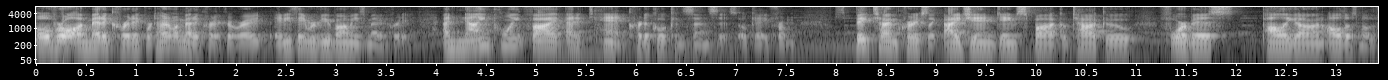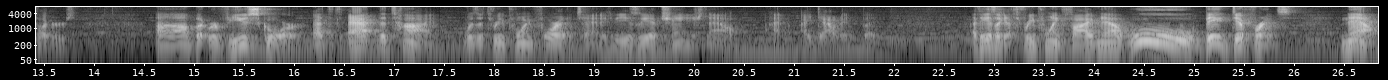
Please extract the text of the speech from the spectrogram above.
overall on Metacritic, we're talking about Metacritic, all right? Anything review bombing is Metacritic. A 9.5 out of 10 critical consensus, okay, from big time critics like IGN, GameSpot, Kotaku, Forbes, Polygon, all those motherfuckers. Uh, but review score at the at the time was a 3.4 out of 10. It could easily have changed now. I, I doubt it, but I think it's like a 3.5 now. Ooh, big difference. Now,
